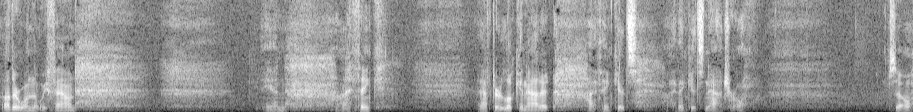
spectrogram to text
other one that we found. And I think after looking at it, I think it's I think it's natural. So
